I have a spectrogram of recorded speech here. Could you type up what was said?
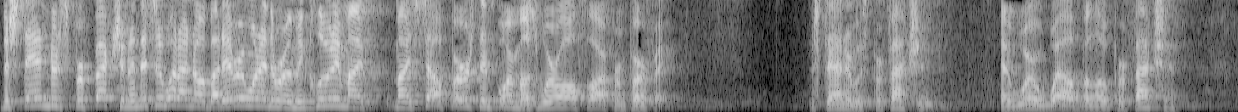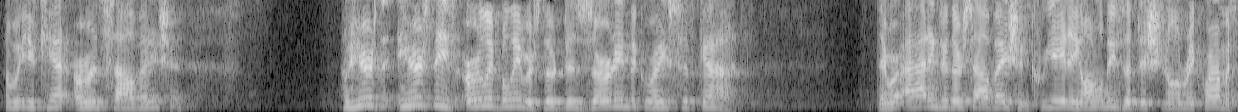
The standard's perfection. And this is what I know about everyone in the room, including my, myself, first and foremost. We're all far from perfect. The standard was perfection. And we're well below perfection. You can't earn salvation. Here's, the, here's these early believers. They're deserting the grace of God. They were adding to their salvation, creating all of these additional requirements.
